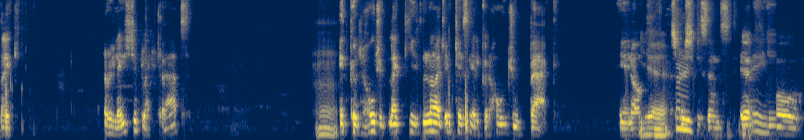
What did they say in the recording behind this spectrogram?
Like a relationship like that, Mm, it could hold you like you know, like MK said, it could hold you back. You know? yeah. Especially since if Hey. you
